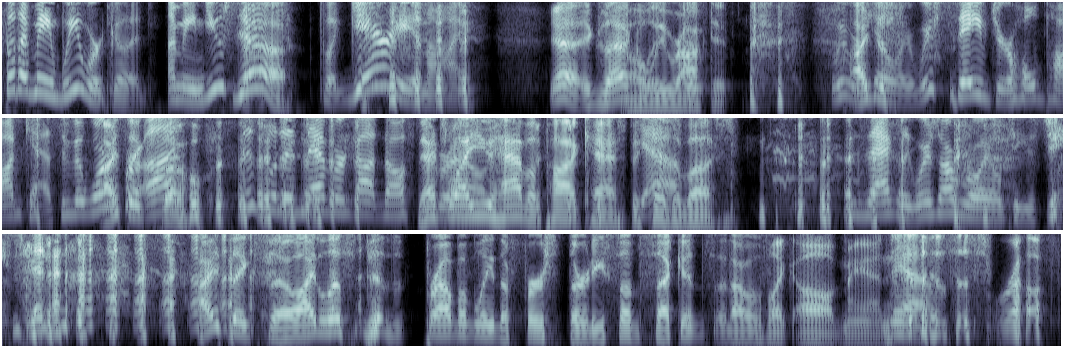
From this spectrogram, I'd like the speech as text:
But I mean, we were good. I mean, you sucked. Yeah. But Gary and I, Yeah, exactly. Oh, we rocked it. We were I just- killer. we saved your whole podcast. If it weren't I for think us, so. this would have never gotten off the That's why you have a podcast because Yeah. of us. Exactly. Where's our royalties, Jason? I think so. I listened to the, probably the first 30 sub seconds and I was like, oh man, Yeah. this is rough.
